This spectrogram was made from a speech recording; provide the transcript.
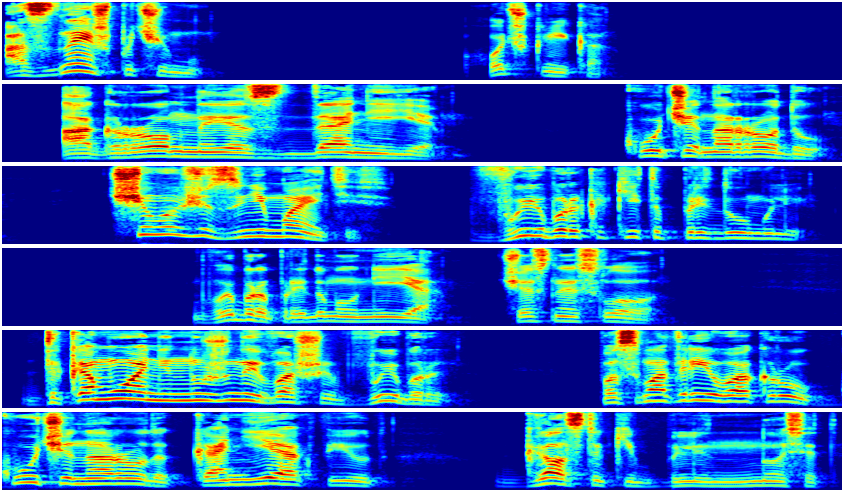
А знаешь почему? Хочешь коньяка? Огромное здание. Куча народу. Чем вы вообще занимаетесь? Выборы какие-то придумали? Выборы придумал не я, честное слово. Да кому они нужны, ваши выборы? Посмотри вокруг, куча народа, коньяк пьют, галстуки, блин, носят.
